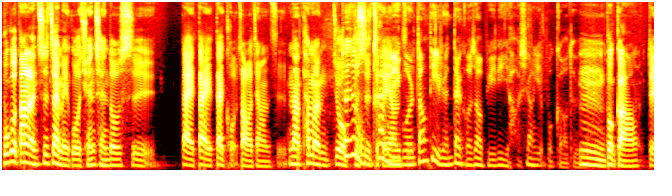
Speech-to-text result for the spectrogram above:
不过当然是在美国全程都是戴戴戴口罩这样子，那他们就不是这个样子看美国。的当地人戴口罩比例好像也不高，对不对？嗯，不高，对，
